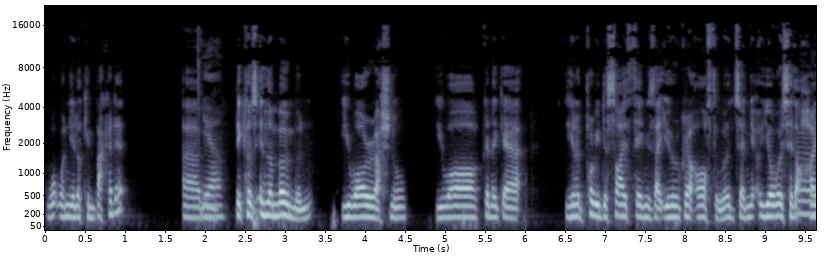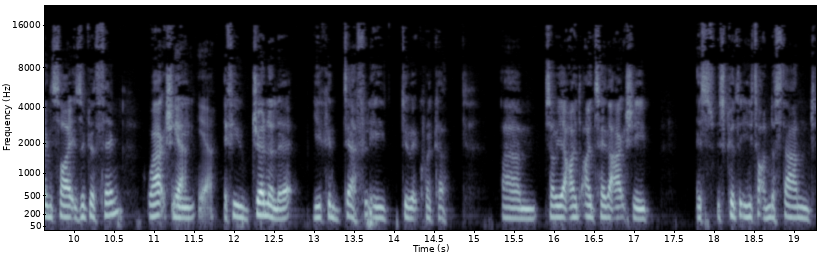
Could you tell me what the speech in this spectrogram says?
when you're looking back at it um Yeah. because in the moment you are irrational you are going to get you're going to probably decide things that you regret afterwards and you, you always say that hindsight is a good thing well actually Yeah, yeah. if you journal it, you can definitely do it quicker. Um, so yeah, I'd, I'd say that actually it's, it's good that you need to understand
